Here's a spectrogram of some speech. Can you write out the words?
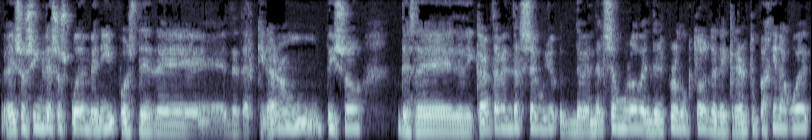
Esos ingresos pueden venir pues desde, desde alquilar un piso, desde dedicarte a vender seguro, de vender seguro, vender productos, desde crear tu página web,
